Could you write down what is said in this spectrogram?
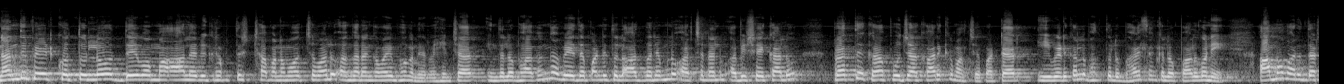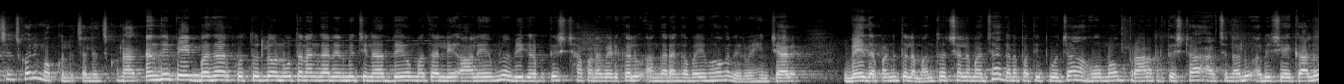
నందిపేట్ కొత్తుల్లో దేవమ్మ ఆలయ విగ్రహ ప్రతిష్టాపన మహోత్సవాలు అంగరంగ వైభవంగా నిర్వహించారు. ఇందులో భాగంగా వేద పండితుల ఆధ్వర్యంలో అర్చనలు అభిషేకాలు ప్రత్యేక పూజా కార్యక్రమాలు చేపట్టారు. ఈ వేడుకల్లో భక్తులు భారీ సంఖ్యలో పాల్గొని అమ్మవారిని దర్శించుకొని మొక్కులు చెల్లించుకున్నారు. నందిపేట్ బజార్ కొత్తూరులో నూతనంగా నిర్మించిన దేవమ్మ తల్లి ఆలయంలో విగ్రహ ప్రతిష్టాపన వేడుకలు అంగరంగ వైభవంగా నిర్వహించారు. వేద పండితుల మంత్రోచ్చల మధ్య గణపతి పూజ హోమం ప్రాణ ప్రతిష్ట అర్చనలు అభిషేకాలు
